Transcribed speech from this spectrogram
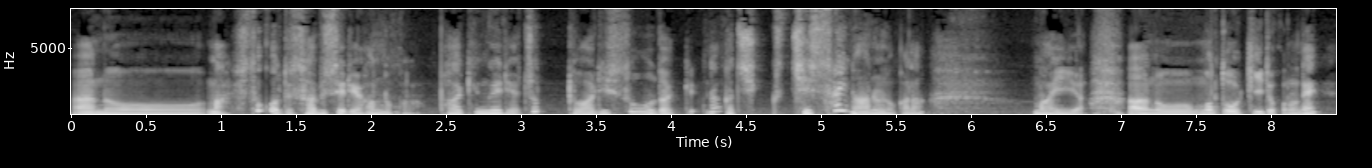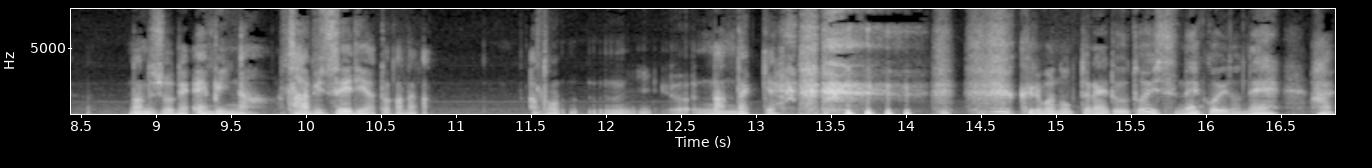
あのー、まあ首都高ってサービスエリアあんのかな？パーキングエリアちょっとありそうだけど、なんかち、小さいのあるのかな？まあいいや。あのー、もっと大きいところね。なんでしょうね。え、みんな、サービスエリアとかなんか、あと、なんだっけ？車乗ってないと疎いっすね、こういうのね。はい。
